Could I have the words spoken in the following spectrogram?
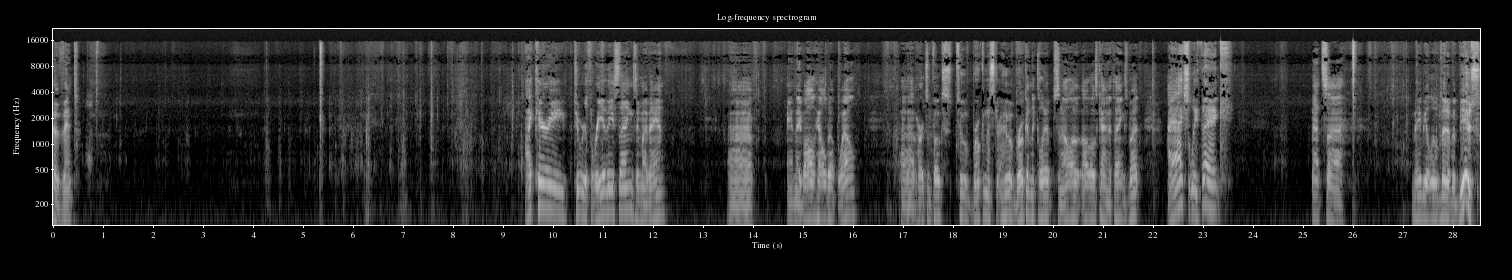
event. I carry two or three of these things in my van. Uh, and they've all held up well. Uh, I've heard some folks who have broken the who have broken the clips and all all those kind of things, but I actually think that's uh, maybe a little bit of abuse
